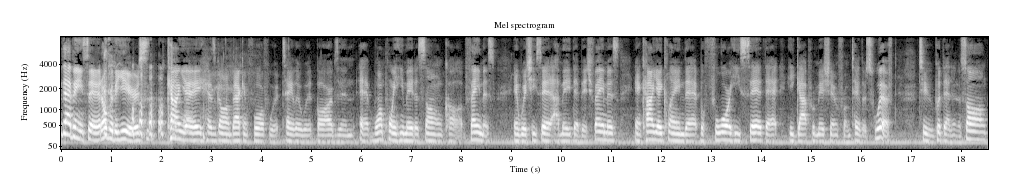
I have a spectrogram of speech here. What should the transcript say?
That being said, over the years, Kanye has gone back and forth with Taylor with Barb's, and at one point he made a song called "Famous," in which he said, "I made that bitch famous." And Kanye claimed that before he said that, he got permission from Taylor Swift to put that in a song.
